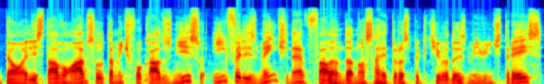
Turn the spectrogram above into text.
Então, eles estavam absolutamente focados nisso. Infelizmente, né, falando da nossa retrospectiva 2023,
